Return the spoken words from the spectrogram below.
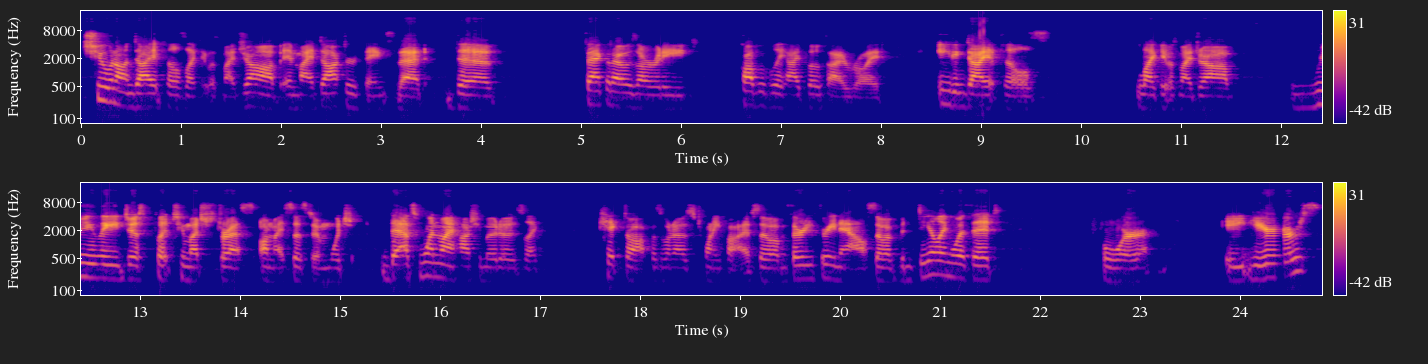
chewing on diet pills like it was my job. And my doctor thinks that the fact that I was already probably hypothyroid, eating diet pills like it was my job, really just put too much stress on my system, which that's when my Hashimoto's like kicked off was when I was 25. So I'm 33 now. So I've been dealing with it for eight years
